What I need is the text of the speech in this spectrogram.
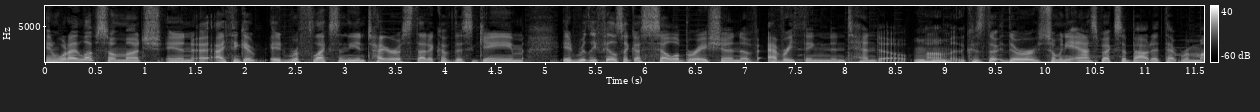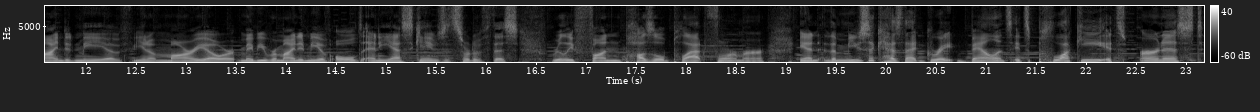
and what I love so much, and I think it, it reflects in the entire aesthetic of this game, it really feels like a celebration of everything Nintendo. Mm-hmm. Um, because there, there are so many aspects about it that reminded me of, you know, Mario, or maybe reminded me of old NES games. It's sort of this really fun puzzle platformer. And the music has that great balance. It's plucky, it's earnest,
